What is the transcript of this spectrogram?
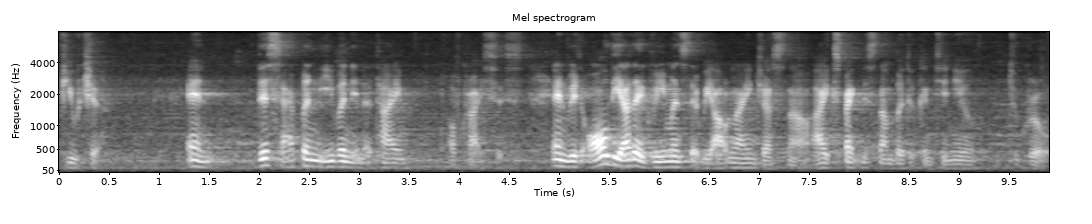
future. And this happened even in a time of crisis. And with all the other agreements that we outlined just now, I expect this number to continue to grow.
